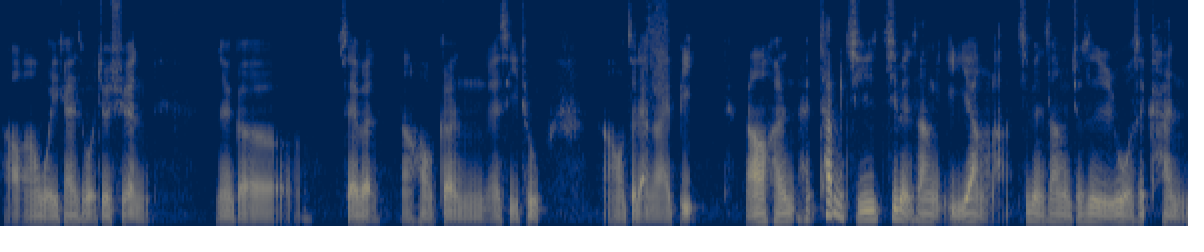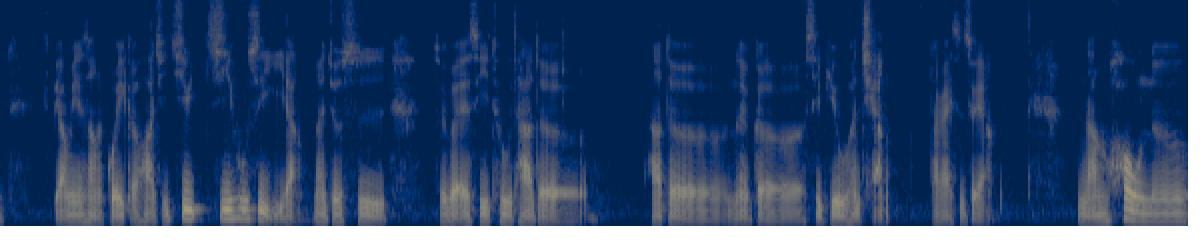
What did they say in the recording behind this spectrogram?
好，然后我一开始我就选那个 seven，然后跟 SE two，然后这两个来比，然后很很，他们其实基本上一样啦，基本上就是如果是看表面上的规格的话，其实几几乎是一样，那就是这个 SE two 它的它的那个 CPU 很强，大概是这样。然后呢，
